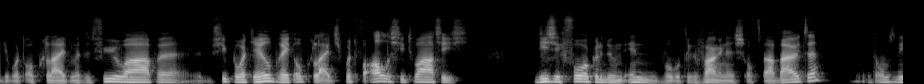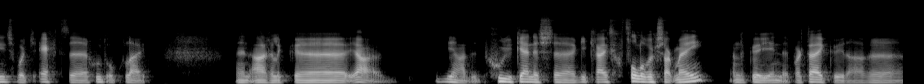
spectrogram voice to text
je wordt opgeleid met het vuurwapen. In principe word je heel breed opgeleid. Je wordt voor alle situaties die zich voor kunnen doen in bijvoorbeeld de gevangenis of daarbuiten. Met onze dienst word je echt goed opgeleid. En eigenlijk, ja, ja, de goede kennis, je krijgt volle rugzak mee. En dan kun je in de praktijk kun je daar, eh,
